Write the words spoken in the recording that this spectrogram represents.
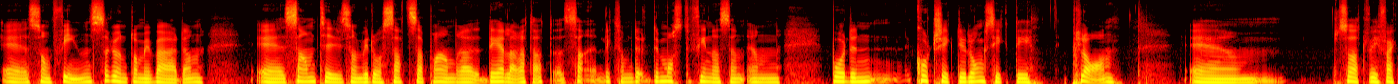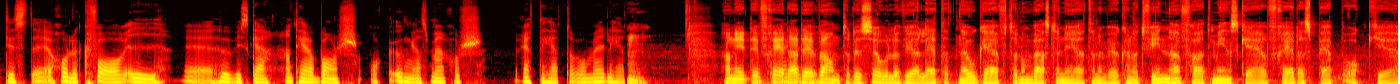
eh, som finns runt om i världen eh, samtidigt som vi då satsar på andra delar. Att, att liksom, det, det, måste finnas en, en både kortsiktig och långsiktig plan. Eh, så att vi faktiskt eh, håller kvar i eh, hur vi ska hantera barns och ungas människors rättigheter och möjligheter. Mm. Hörrni, det är fredag, det är varmt och det är sol och vi har letat noga efter de värsta nyheterna vi har kunnat finna för att minska er fredagspepp och eh,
